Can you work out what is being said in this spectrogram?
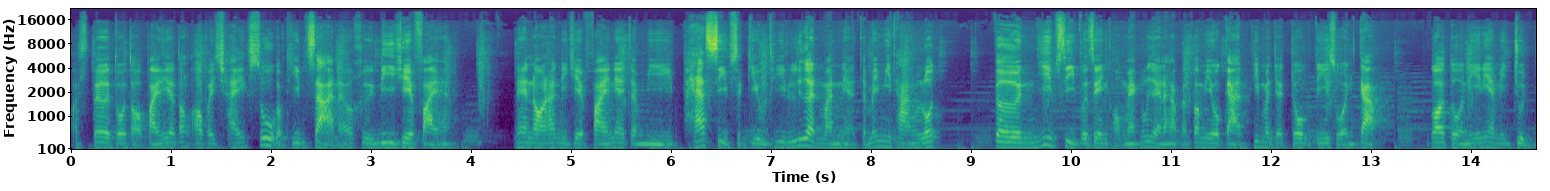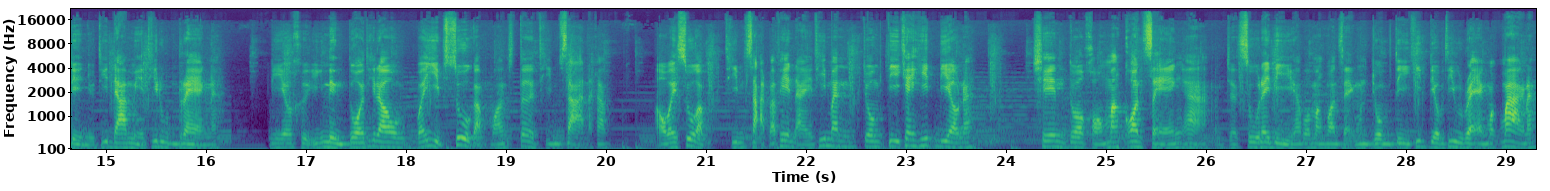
ออสเตอร์ตัวต่อไปที่จะต้องเอาไปใช้สู้กับทีมศาสตร์นะก็คือ DK ไฟฮะแน่นอนฮะ DK ไฟเนี่ยจะมี Passive Skill ที่เลือดมันเนี่ยจะไม่มีทางลด เกิน 24%ของแม็กเลือดนะครับ แล้วก็มีโอกาสที่มันจะโจมตีสวนกลับ ก็ตัวนี้เนี่ยมีจุดเด่นอยู่ที่ดาเมจที่รุนแรงนะนี่ก็คืออีกหนึ่งตัวที่เราไว้หยิบสู้กับมอนสเตอร์ทีมศาสตร์นะครับ เอาไว้สู้กับทีมศาสตร์ประเภทไหนที่มันโจมตีแค่ฮิตเดียวนะ เช่นตัวของมังกรแสงอะมันจะสู้ได้ดีครับ เพราะมังกรแสงมันโจมตีฮิตเดียวที่แรงมากๆนะ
